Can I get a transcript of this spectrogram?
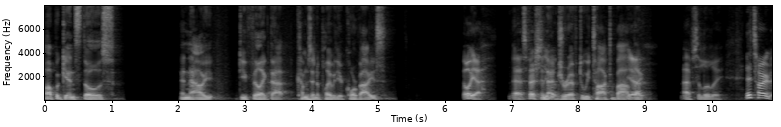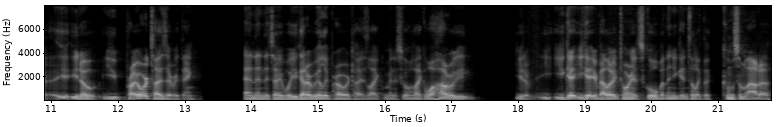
up against those, and now you, do you feel like that comes into play with your core values Oh yeah, yeah especially and that with- drift we talked about? Yeah, Like, absolutely. It's hard. You, you know, you prioritize everything, and then they tell you, well, you got to really prioritize like minuscule. Like, well, how are we? You know, you, you get you get your valedictorian at school, but then you get into like the cum laude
